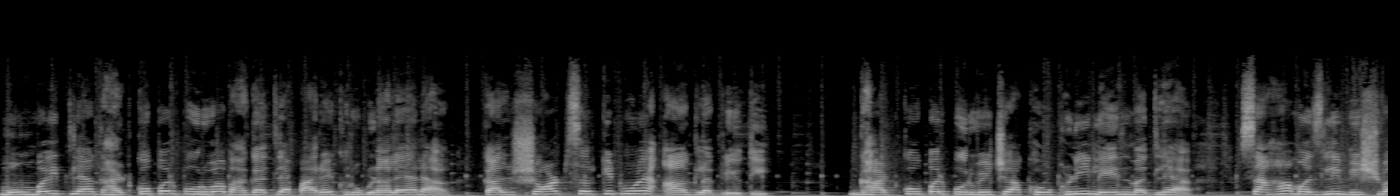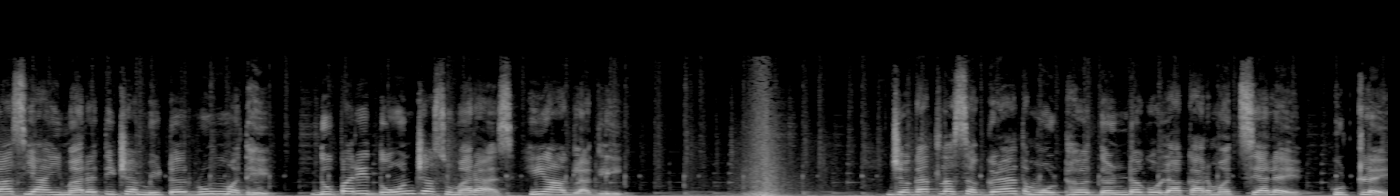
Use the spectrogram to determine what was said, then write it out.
मुंबईतल्या घाटकोपर पूर्व भागातल्या पारेख रुग्णालयाला काल शॉर्ट सर्किटमुळे आग लागली होती. घाटकोपर पूर्वेच्या खोखणी लेन मधल्या सहा मजली विश्वास या इमारतीच्या मीटर रूममध्ये दुपारी दोनच्या सुमारास ही आग लागली. जगातलं सगळ्यात मोठं दंडगोलाकार मत्स्यालय फुटलंय.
